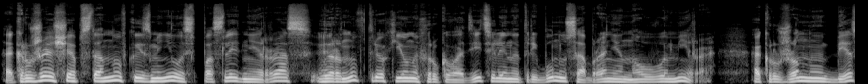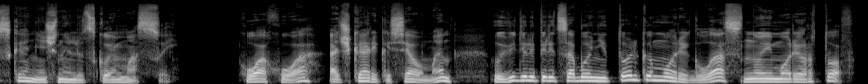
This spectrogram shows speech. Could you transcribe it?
Окружающая обстановка изменилась в последний раз, вернув трех юных руководителей на трибуну собрания нового мира, окруженную бесконечной людской массой. Хуа-Хуа, Очкарик и Сяо Мэн увидели перед собой не только море глаз, но и море ртов.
